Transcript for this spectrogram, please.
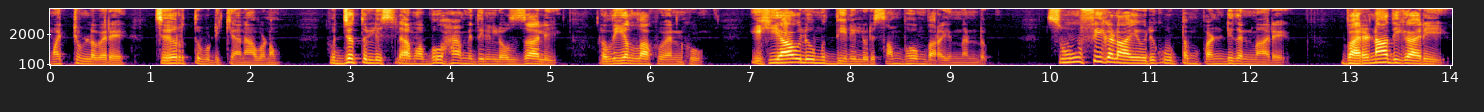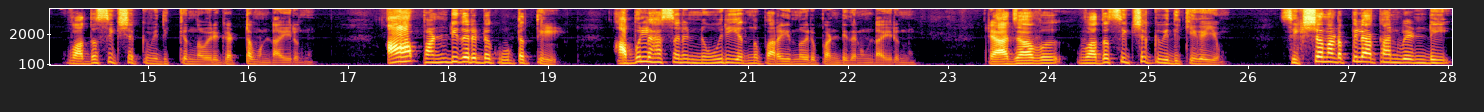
മറ്റുള്ളവരെ ചേർത്ത് പിടിക്കാനാവണം. ഹുജ്ജത്തുൽ ഇസ്ലാം അബൂ ഹാമിദിനിൽ ഒസാലി റളിയല്ലാഹു അൻഹു ഇഹിയാവുലൂമുദ്ദീനിൽ ഒരു സംഭവം പറയുന്നുണ്ട്. സൂഫികളായ ഒരു കൂട്ടം പണ്ഡിതന്മാരെ ഭരണാധികാരി വധശിക്ഷയ്ക്ക് വിധിക്കുന്ന ഒരു ഘട്ടമുണ്ടായിരുന്നു. ആ പണ്ഡിതരുടെ കൂട്ടത്തിൽ അബുൽ ഹസൻ നൂരി എന്ന് പറയുന്ന ഒരു പണ്ഡിതനുണ്ടായിരുന്നു രാജാവ് വധശിക്ഷയ്ക്ക് വിധിക്കുകയും ശിക്ഷ നടപ്പിലാക്കാൻ വേണ്ടി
